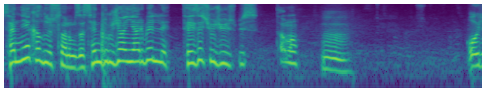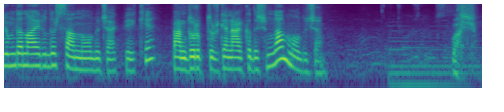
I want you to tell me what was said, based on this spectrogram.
Sen niye kalıyorsun aramızda? Senin duracağın yer belli. Teyze çocuğuyuz biz. Tamam. Oylumdan ayrılırsan ne olacak peki? Ben durup dururken arkadaşımdan mı olacağım? Bak şimdi.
